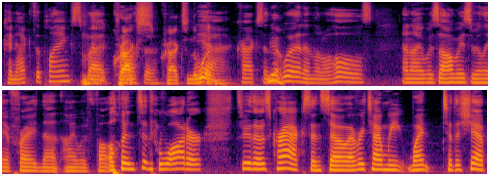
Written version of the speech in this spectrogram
connect the planks but cracks also- cracks in the wood. yeah, cracks in Yeah. the wood and little holes. And I was always really afraid that I would fall into the water through those cracks. And so every time we went to the ship,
